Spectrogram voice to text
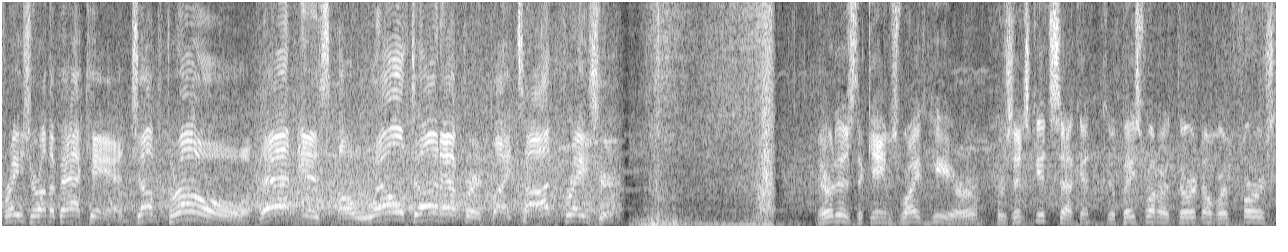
Frazier on the backhand. Jump throw. That is a well done effort by Todd Frazier. There it is. The game's right here. Pierzynski at second. The base runner at third and over at first.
